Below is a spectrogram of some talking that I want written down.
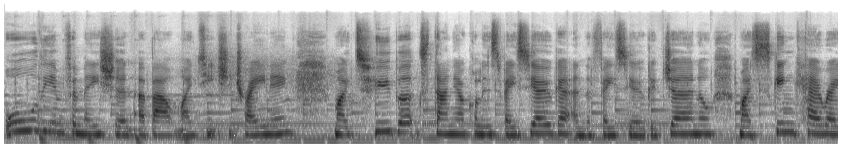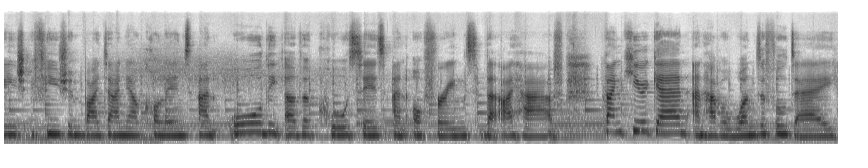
all the information about my teacher training, my two books, Danielle Collins Face Yoga and the Face Yoga Journal, my skincare range, Fusion by Danielle. Danielle Collins, and all the other courses and offerings that I have. Thank you again and have a wonderful day.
